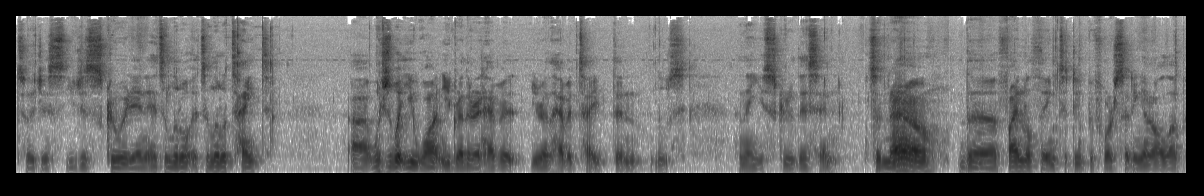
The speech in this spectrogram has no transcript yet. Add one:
So just you just screw it in. It's a little it's a little tight uh, which is what you want. You'd rather have it you rather have it tight than loose. And then you screw this in. So now the final thing to do before setting it all up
